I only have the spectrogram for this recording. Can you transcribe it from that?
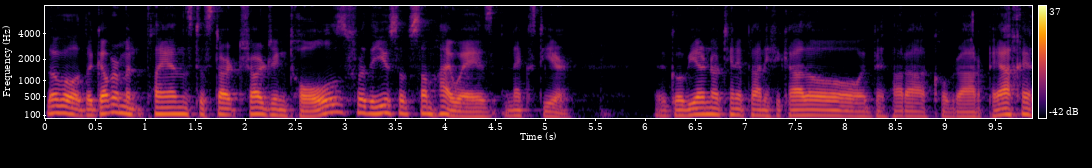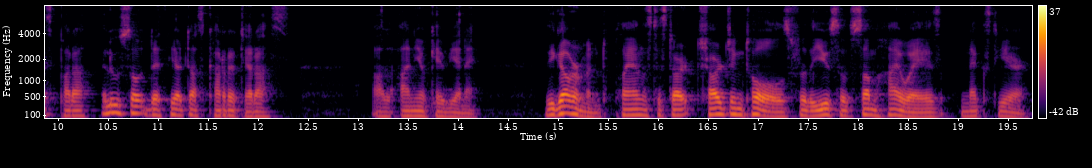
Luego, the government plans to start charging tolls for the use of some highways next year. El gobierno tiene planificado empezar a cobrar peajes para el uso de ciertas carreteras al año que viene. The government plans to start charging tolls for the use of some highways next year.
